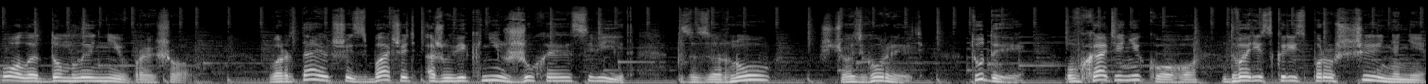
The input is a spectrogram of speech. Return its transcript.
поле до млинів пройшов. Вертаючись, бачить, аж у вікні жухає світ. Зазирнув, щось горить. Туди, в хаті нікого, двері скрізь порозчиняні,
